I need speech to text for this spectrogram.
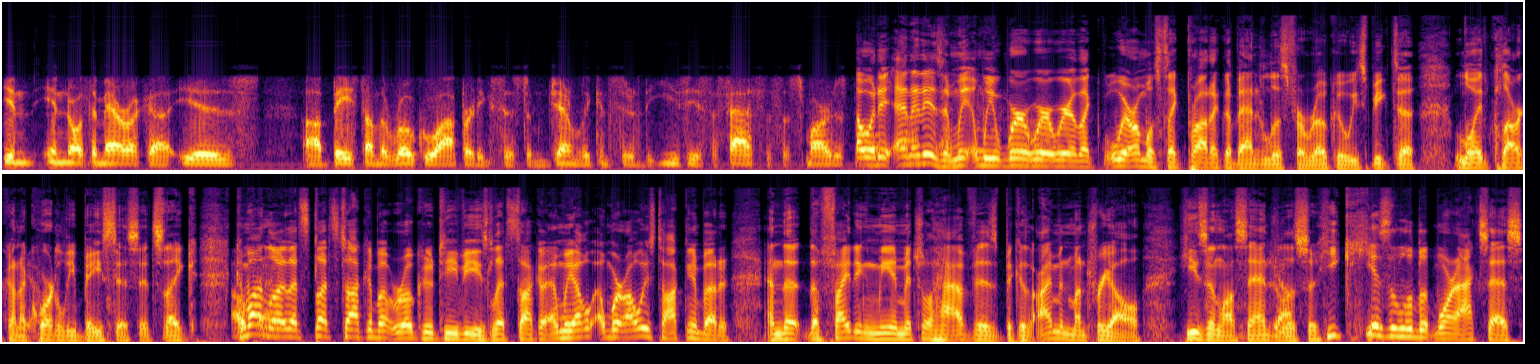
in in North America is uh, based on the Roku operating system generally considered the easiest the fastest the smartest the Oh, it, and it is, and we, we we're, we're we're like we're almost like product evangelists for Roku. We speak to Lloyd Klarke on a quarterly basis. It's like, come on, Lloyd, let's let's talk about Roku TVs. Let's talk, and we we're always talking about it. And the the fighting me and Mitchell have is because I'm in Montreal, he's in Los Angeles, so he he has a little bit more access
